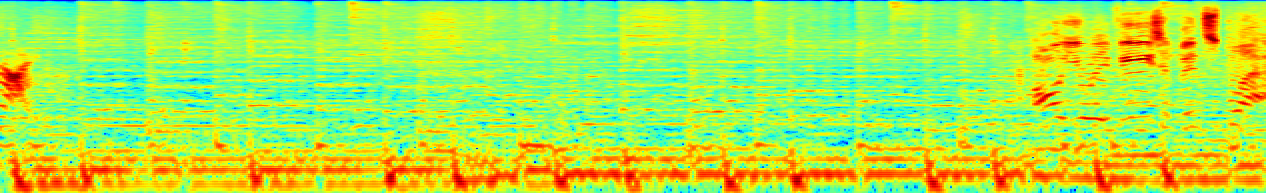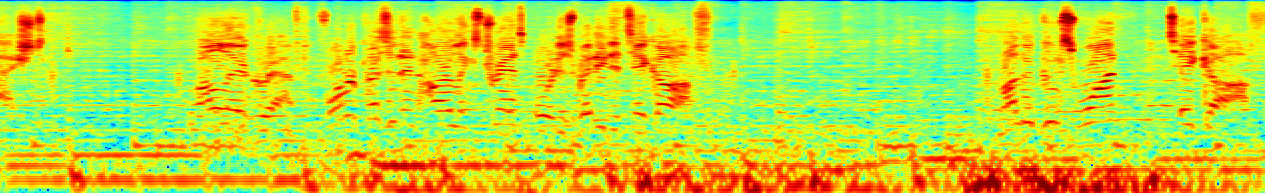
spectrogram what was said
All UAVs have been splashed. All aircraft, former President Harling's transport is ready to take off. Mother Goose 1, take off.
